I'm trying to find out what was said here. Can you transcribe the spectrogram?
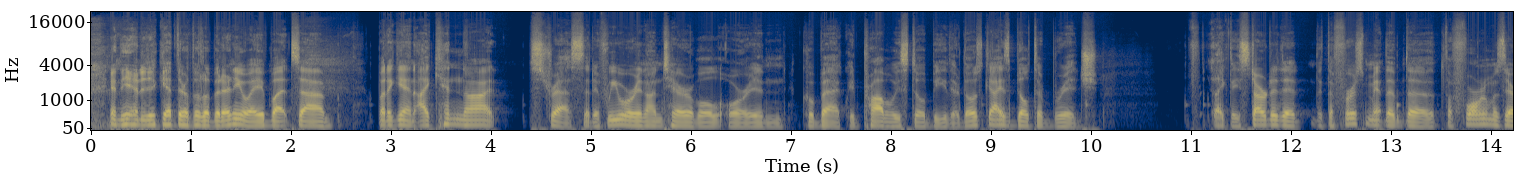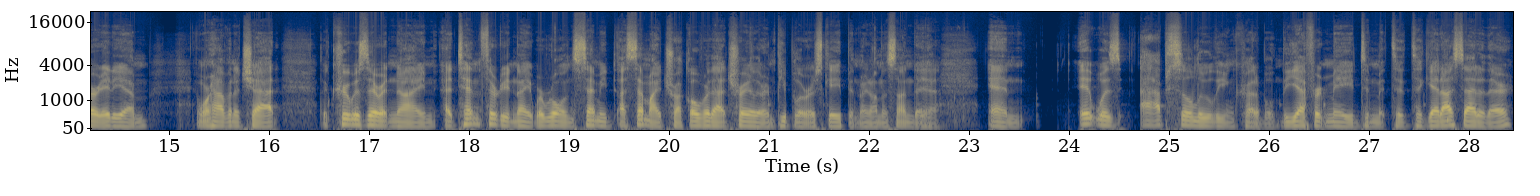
in the end. It did get there a little bit anyway, but um, but again, I cannot stress that if we were in Ontario or in Quebec, we'd probably still be there. Those guys built a bridge like they started at like the first the the the foreman was there at 8 a.m. and we're having a chat. The crew was there at nine. At 10:30 at night, we're rolling semi a semi truck over that trailer, and people are escaping right on the Sunday, Yeah. and it was absolutely incredible the effort made to to, to get us out of there.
